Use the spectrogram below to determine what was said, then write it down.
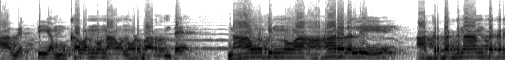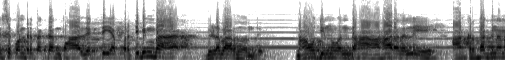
ಆ ವ್ಯಕ್ತಿಯ ಮುಖವನ್ನು ನಾವು ನೋಡಬಾರದಂತೆ, ನಾವು ತಿನ್ನುವ ಆಹಾರದಲ್ಲಿ ಆ ಕೃತಜ್ಞ ಅಂತ ಕರೆಸಿಕೊಂಡಿರ್ತಕ್ಕಂತಹ ವ್ಯಕ್ತಿಯ ಪ್ರತಿಬಿಂಬ ಬೀಳಬಾರದು ಅಂತೆ. ನಾವು ತಿನ್ನುವಂತಹ ಆಹಾರದಲ್ಲಿ ಆ ಕೃತಜ್ಞನ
